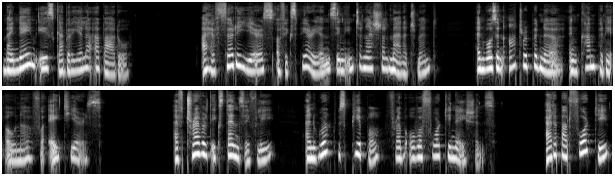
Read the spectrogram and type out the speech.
My name is Gabriela Abado. I have 30 years of experience in international management and was an entrepreneur and company owner for eight years. I've traveled extensively and worked with people from over 40 nations. At about 40,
